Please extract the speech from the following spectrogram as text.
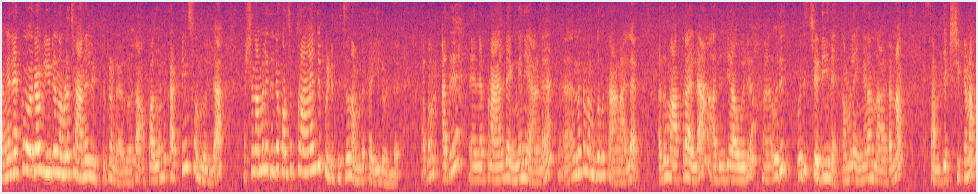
അങ്ങനെയൊക്കെ ഓരോ വീഡിയോ നമ്മുടെ ചാനലിൽ ഇട്ടിട്ടുണ്ടായിരുന്നു കേട്ടോ. അപ്പോൾ അതുകൊണ്ട് കട്ടിങ്സ് ഒന്നുമില്ല. പക്ഷെ നമ്മൾ ഇതിന്റെ കുറച്ച് പ്ലാന്റ് പിടിപ്പിച്ച് നമ്മുടെ കയ്യിലുണ്ട്. അപ്പം അത് എന്നെ പ്ലാന്റ് എങ്ങനെയാണ് എന്നൊക്കെ നമുക്കൊന്ന് കാണാം അല്ലേ? അത് മാത്രമല്ല അതിന്റെ ആ ഒരു ഒരു ഒരു ചെടീനെ നമ്മൾ എങ്ങനെ നടണം സംരക്ഷിക്കണം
